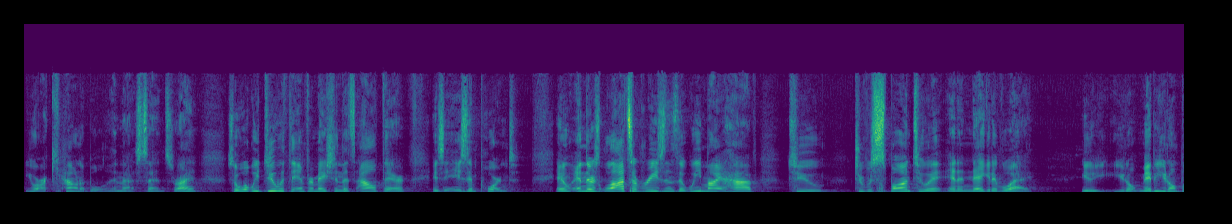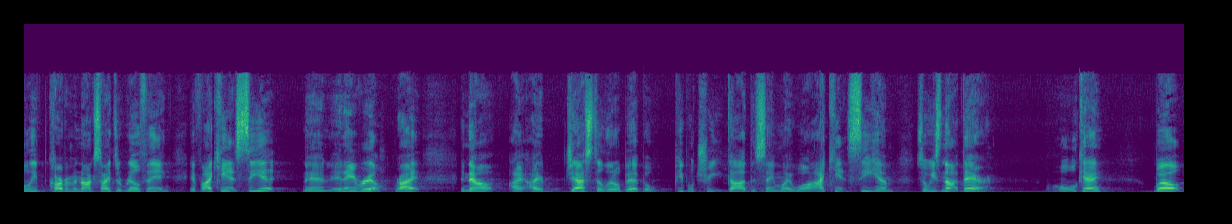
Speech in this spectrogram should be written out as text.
you are accountable in that sense, right? So, what we do with the information that's out there is, is important. And, and there's lots of reasons that we might have to, to respond to it in a negative way. You, you don't, maybe you don't believe carbon monoxide's a real thing. If I can't see it, then it ain't real, right? And now I, I jest a little bit, but people treat God the same way. Well, I can't see him, so he's not there. Okay? Well,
